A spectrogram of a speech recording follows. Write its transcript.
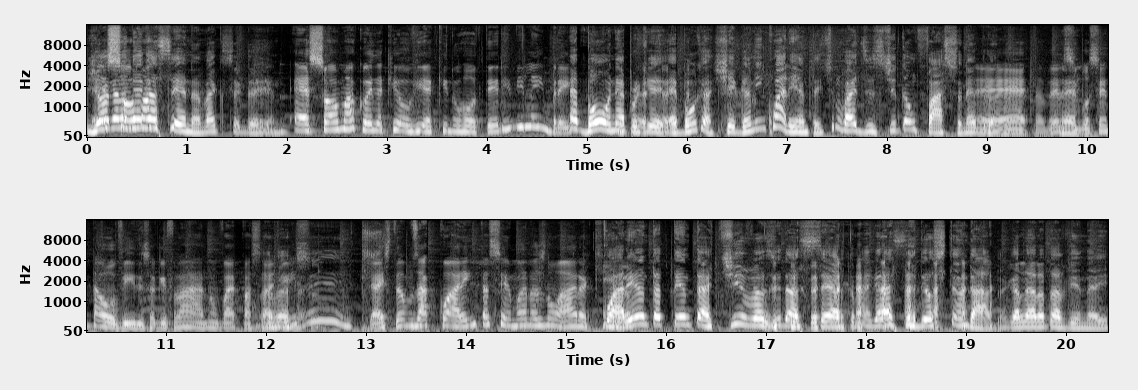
joga é só na Mega uma- Sena, vai que você ganha. né? é só uma coisa que eu vi aqui no roteiro e me lembrei. É bom, né? Porque é bom que ó, chegamos em 40. A gente não vai desistir tão fácil, né, Bruno? É, tá vendo? É. Se você tá ouvindo isso aqui e falar, ah, não vai passar Vai- disso, Ih, já estamos há 40 semanas no ar aqui. ó. 40 tentativas de dar certo, mas graças a Deus tem dado. A galera tá vindo aí,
